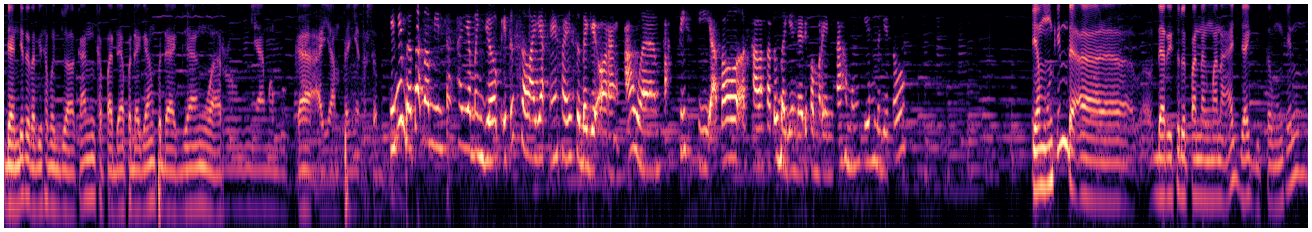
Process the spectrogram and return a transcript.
dan dia tetap bisa menjualkan kepada pedagang-pedagang warung yang membuka ayam penyet tersebut Ini Bapak meminta saya menjawab itu selayaknya saya sebagai orang awam, praktisi, atau salah satu bagian dari pemerintah mungkin begitu? Ya mungkin da- eh, dari sudut pandang mana aja gitu. Mungkin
